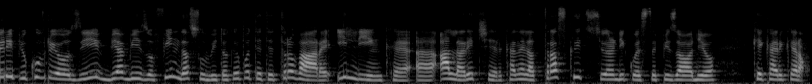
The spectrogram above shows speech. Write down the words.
Per i più curiosi vi avviso fin da subito che potete trovare il link eh, alla ricerca nella trascrizione di questo episodio che caricherò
